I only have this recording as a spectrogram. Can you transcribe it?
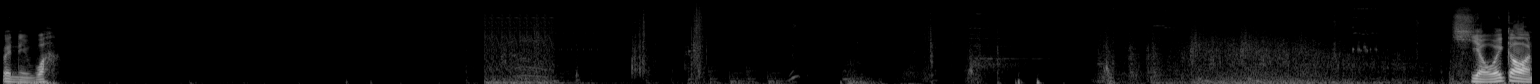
ไปไหนวะ เขียวไว้ก่อน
